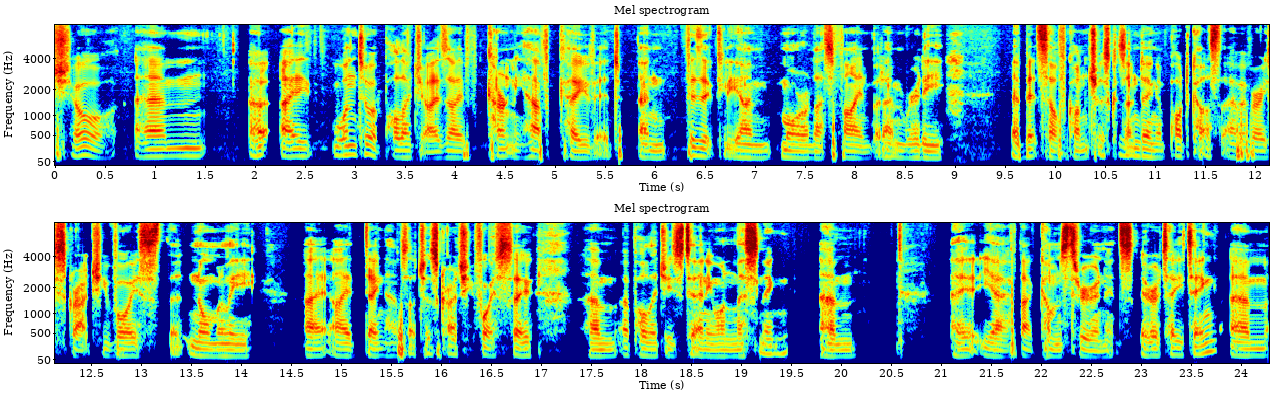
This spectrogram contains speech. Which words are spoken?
Sure. Um, uh, I want to apologize. I currently have COVID, and physically I'm more or less fine, but I'm really a bit self conscious because I'm doing a podcast that I have a very scratchy voice that normally I, I don't have such a scratchy voice. So um, apologies to anyone listening. Um, uh, yeah, if that comes through and it's irritating. Um,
